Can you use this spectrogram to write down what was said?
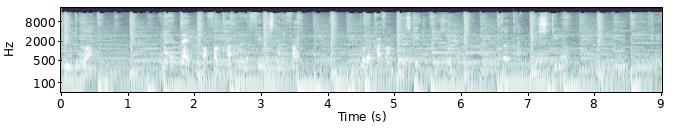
Three, two, one. When an attack of a card on the field is 95, put a card from bonus gauge into your drop. Good card. You steal out. Okay.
